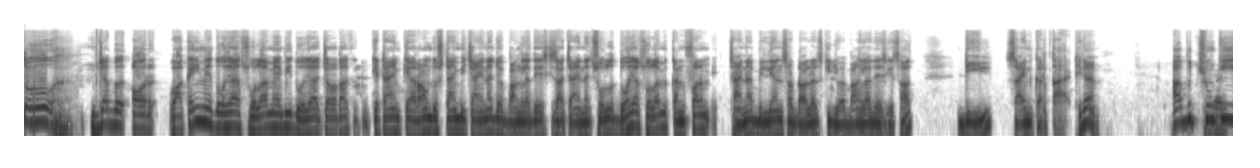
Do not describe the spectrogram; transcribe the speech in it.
तो जब और वाकई में 2016 में भी 2014 के टाइम के अराउंड उस टाइम भी चाइना जो बांग्लादेश के साथ चाइना 16 2016 में confirm China billions of dollars की जो है बांग्लादेश के साथ डील साइन करता है ठीक है? अब चूँकि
